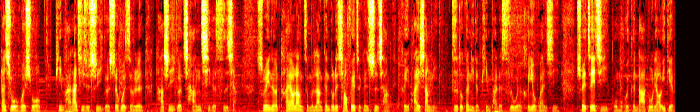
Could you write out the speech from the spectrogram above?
但是我会说，品牌它其实是一个社会责任，它是一个长期的思想，所以呢，它要让怎么让更多的消费者跟市场可以爱上你，这都跟你的品牌的思维很有关系。所以这一集我们会跟大家多聊一点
